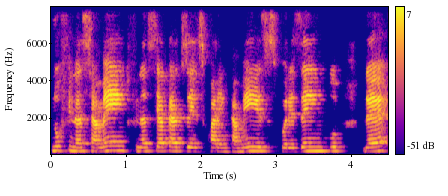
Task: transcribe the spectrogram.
no financiamento, financia até 240 meses, por exemplo, né?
